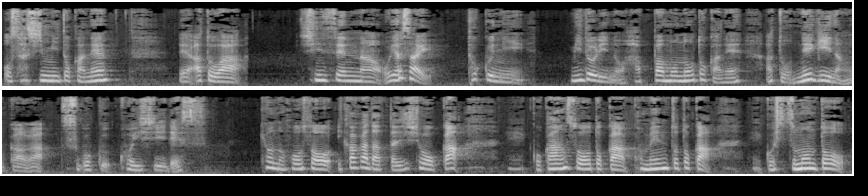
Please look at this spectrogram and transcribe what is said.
お刺身とかね。であとは新鮮なお野菜。特に緑の葉っぱものとかね。あとネギなんかがすごく恋しいです。今日の放送いかがだったでしょうか？ご感想とかコメントとかご質問等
